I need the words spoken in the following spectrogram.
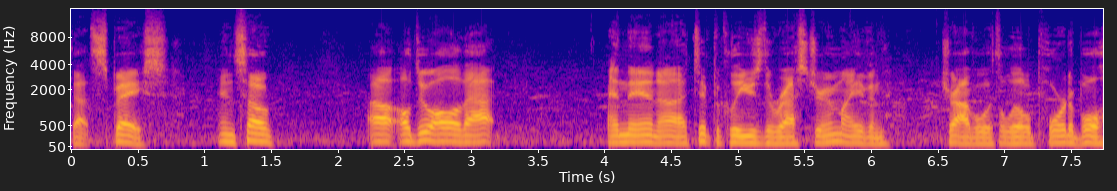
that space. And so uh, I'll do all of that, and then uh, typically use the restroom. I even travel with a little portable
